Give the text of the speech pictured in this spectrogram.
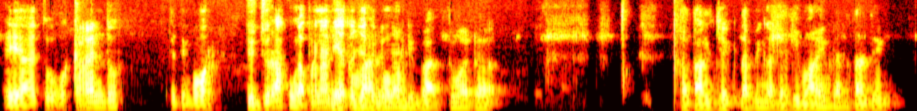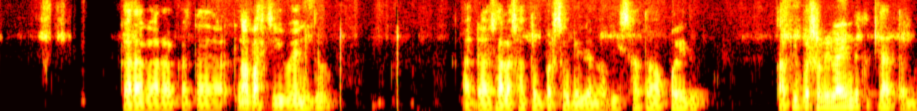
Iya, itu keren tuh Jatim Power. Jujur aku nggak pernah ya lihat Jatim Power. di Batu ada Total Jack tapi nggak jadi main kan Total Jack gara-gara kata Kenapa? Ciwen tuh ada salah satu personil yang nggak bisa atau apa itu tapi personil lain tetap datang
